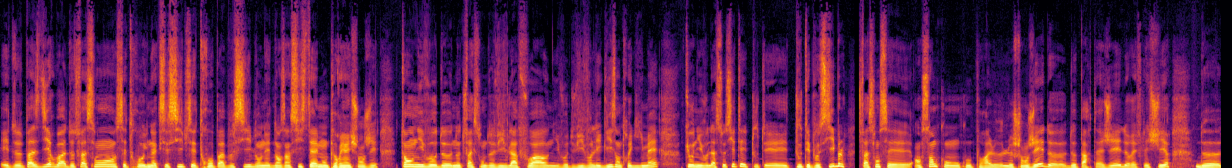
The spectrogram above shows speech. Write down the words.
et de pas se dire bah de toute façon c'est trop inaccessible, c'est trop pas possible, on est dans un système, on peut rien y changer. Tant au niveau de notre façon de vivre la foi, au niveau de vivre l'Église entre guillemets, qu'au niveau de la société, tout est tout est possible. Façon c'est ensemble qu'on pourra le, changer, de, partager, de réfléchir, de,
